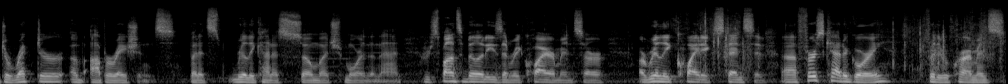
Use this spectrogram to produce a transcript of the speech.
Director of Operations, but it's really kind of so much more than that. Responsibilities and requirements are, are really quite extensive. Uh, first category for the requirements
